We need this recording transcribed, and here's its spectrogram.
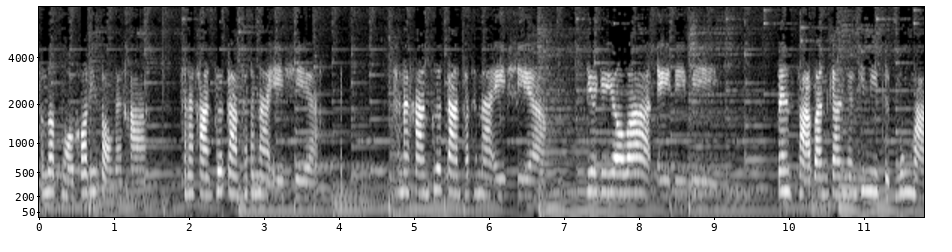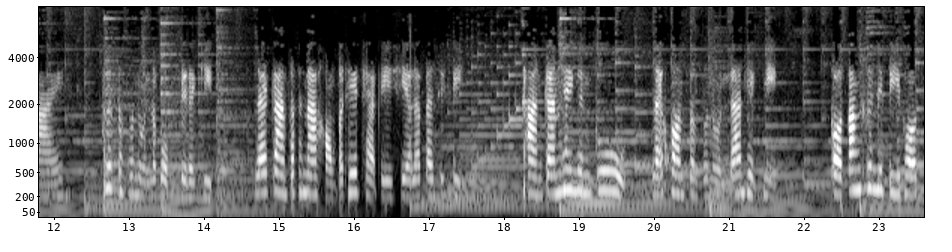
สำหรับหัวข้อที่ 2 นะคะ ธนาคารเพื่อการพัฒนาเอเชีย นาคารเพื่อการพัฒนาเอเชีย เรียกย่อว่า ADB เป็นสถาบันการเงินที่มีจุดมุ่งหมาย เพื่อสนับสนุนระบบเศรษฐกิจ และการพัฒนาของประเทศแถบเอเชียและแปซิฟิกผ่านการให้เงินกู้ และความสนับสนุนด้านเทคนิค ก่อตั้งขึ้นในปี พศ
